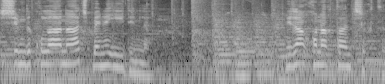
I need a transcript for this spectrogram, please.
Şimdi kulağını aç, beni iyi dinle. Miran konaktan çıktı.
